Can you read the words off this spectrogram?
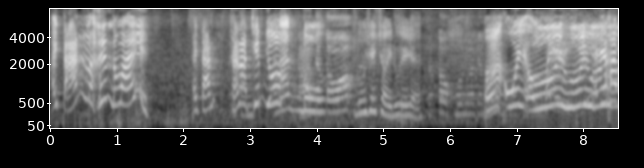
ไอ้ตันมาเล่นทำไม ไอ้ตัน ฉันอัดคลิปอยู่นั่นดู ดูเฉยๆ ดูเฉยจะตกมึงอะจะๆเอ้ยอุ้ยเอ้ยเฮ้ยเฮ้ยนี่ครับ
